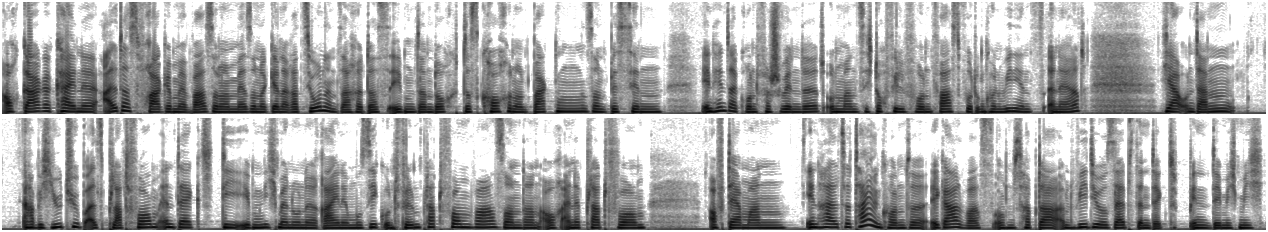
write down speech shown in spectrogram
auch gar, gar keine Altersfrage mehr war, sondern mehr so eine Generationensache, dass eben dann doch das Kochen und Backen so ein bisschen in den Hintergrund verschwindet und man sich doch viel von Fastfood und Convenience ernährt. Ja, und dann habe ich YouTube als Plattform entdeckt, die eben nicht mehr nur eine reine Musik- und Filmplattform war, sondern auch eine Plattform, auf der man Inhalte teilen konnte, egal was. Und habe da ein Video selbst entdeckt, in dem ich mich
